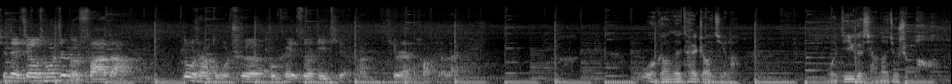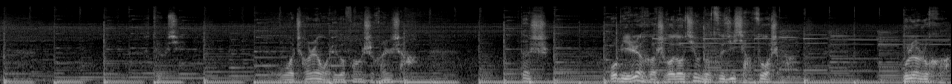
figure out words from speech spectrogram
现在交通这么发达，路上堵车不可以坐地铁吗？居然跑着来。我刚才太着急了，我第一个想到就是跑。对不起，我承认我这个方式很傻，但是我比任何时候都清楚自己想做什么。无论如何，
